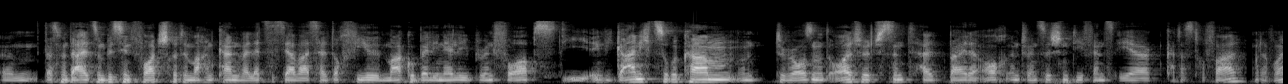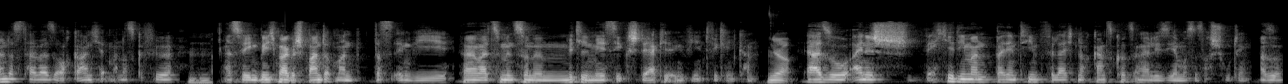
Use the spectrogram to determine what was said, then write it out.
ähm, dass man da halt so ein bisschen Fortschritte machen kann, weil letztes Jahr war es halt doch viel Marco Bellinelli, Brent Forbes, die irgendwie gar nicht zurückkamen und DeRozan und Aldridge sind halt beide auch in Transition Defense eher katastrophal oder wollen das teilweise auch gar nicht, hat man das Gefühl. Mhm. Deswegen bin ich mal gespannt, ob man das irgendwie, wenn man mal zumindest so eine mittelmäßig Stärke irgendwie entwickeln kann. Ja. Also eine Schwäche, die man bei dem Team vielleicht noch ganz kurz analysieren muss, ist auch Shooting. Also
